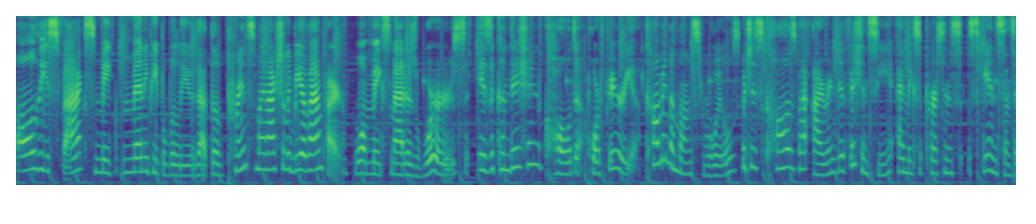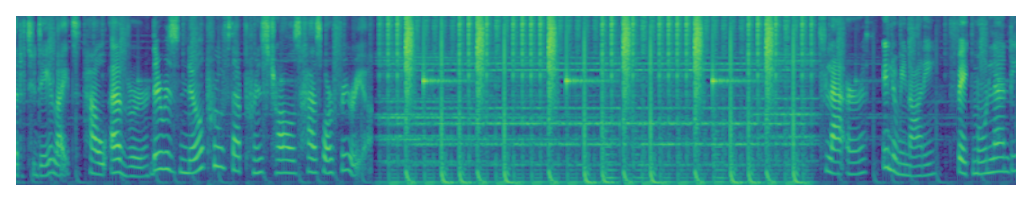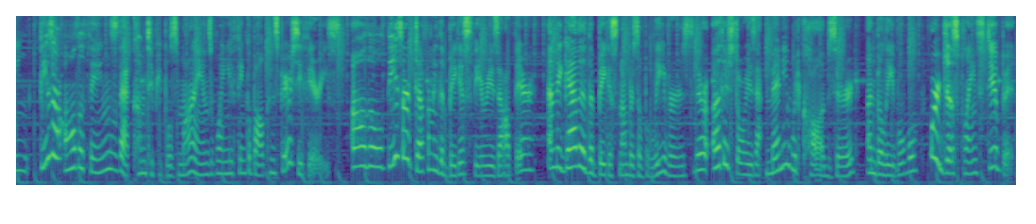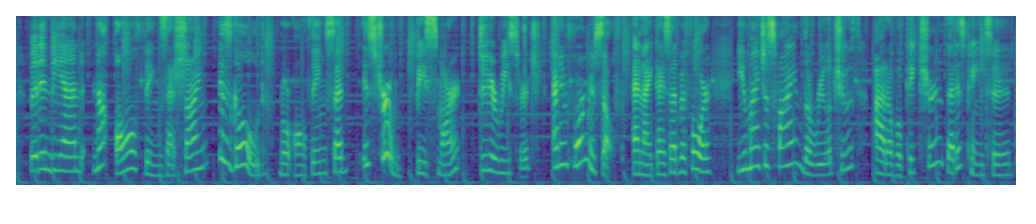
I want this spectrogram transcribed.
All these facts make many people believe that the prince might actually be a vampire. What makes matters worse is a condition called porphyria, common amongst royals, which is caused by iron deficiency and makes a person's skin sensitive to daylight. However, there is no proof that Prince Charles has porphyria. Flat Earth, Illuminati, fake moon landing. These are all the things that come to people's minds when you think about conspiracy theories. Although these are definitely the biggest theories out there, and they gather the biggest numbers of believers, there are other stories that many would call absurd, unbelievable, or just plain stupid. But in the end, not all things that shine is gold, nor all things said is true. Be smart, do your research, and inform yourself. And like I said before, you might just find the real truth out of a picture that is painted.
